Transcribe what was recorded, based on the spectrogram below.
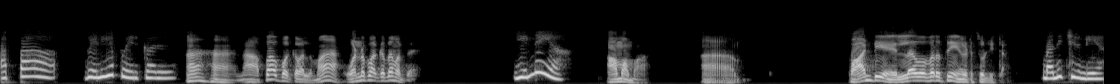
அப்பா வெளியே போயிருக்காரு. ஆஹா, நான் அப்பா பார்க்க வரலமா உன்னை பார்க்க தான் வந்தேன். என்னய்யா ஆமாமா பாண்டியன் எல்லா விவரத்தையும் என்கிட்ட சொல்லிட்டான். மன்னிச்சிருங்கய்யா.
